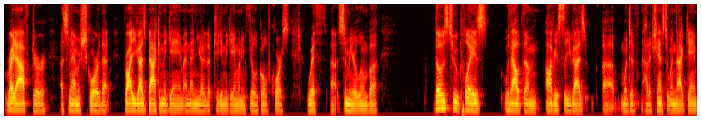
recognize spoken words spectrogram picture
right after a Sammamish score that brought you guys back in the game. And then you ended up kicking the game winning field goal, of course, with uh, Samir Lumba. Those two plays, without them, obviously, you guys uh, wouldn't have had a chance to win that game.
